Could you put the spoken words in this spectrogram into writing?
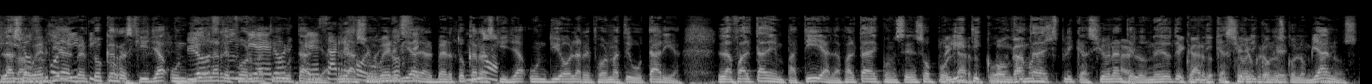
La soberbia de Alberto Carrasquilla hundió la reforma tributaria. La soberbia de Alberto Carrasquilla hundió la reforma tributaria. La falta de empatía, la falta de consenso político, la falta de explicación ante los medios de comunicación y con los colombianos.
